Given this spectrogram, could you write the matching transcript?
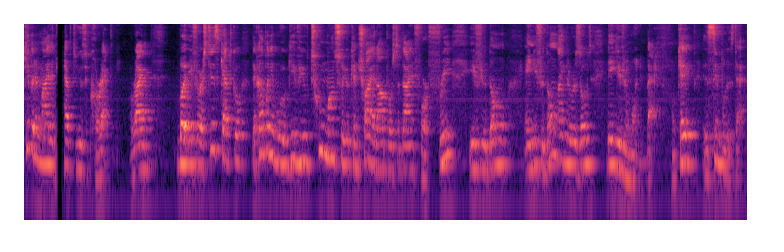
keep it in mind that you have to use it correctly, alright? But if you're still skeptical, the company will give you two months so you can try it out Prostadine for free. If you don't, and if you don't like the results, they give you money back okay as simple as that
